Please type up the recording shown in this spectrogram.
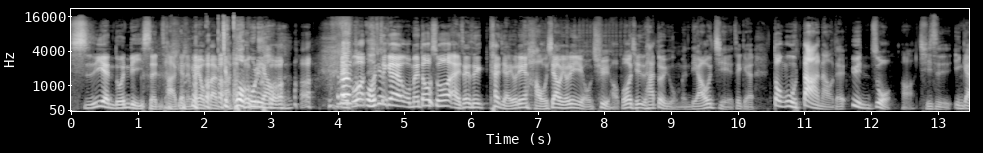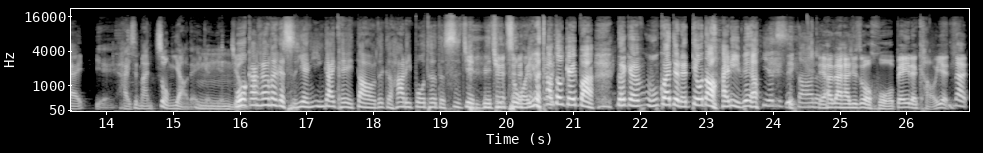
实验伦理审查可能没有办法 就过不了了。哎、那不过我就这个我们都说，哎，这个是看起来有点好笑，有点有趣哈。不过其实它对于我们了解这个动物大脑的运作啊，其实应该也还是蛮重要的一个研嗯究。不过刚刚那个实验应该可以到那个哈利波特的世界里面去做，因为他们都可以把那个无关的人丢到海里面要淹死他 你的。要让他去做火杯的考验，那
